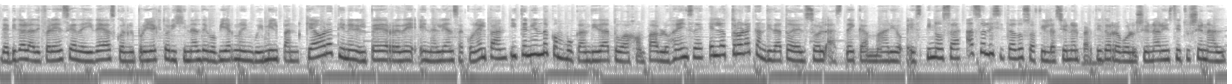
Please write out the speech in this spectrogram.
debido a la diferencia de ideas con el proyecto original de gobierno en Huimilpan, que ahora tiene el PRD en alianza con el PAN, y teniendo como candidato a Juan Pablo Heinze, el otrora candidato del Sol Azteca, Mario Espinosa, ha solicitado su afiliación al Partido Revolucionario Institucional.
